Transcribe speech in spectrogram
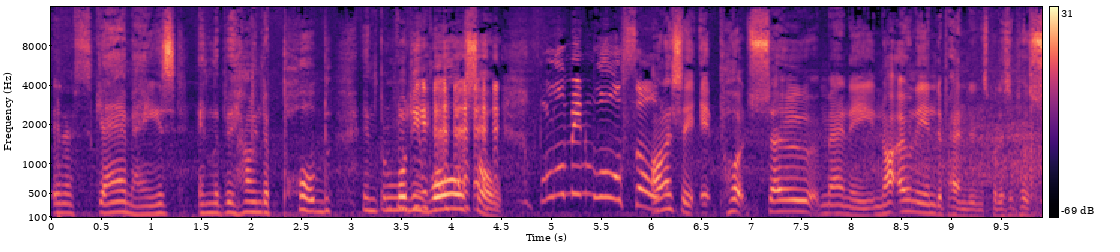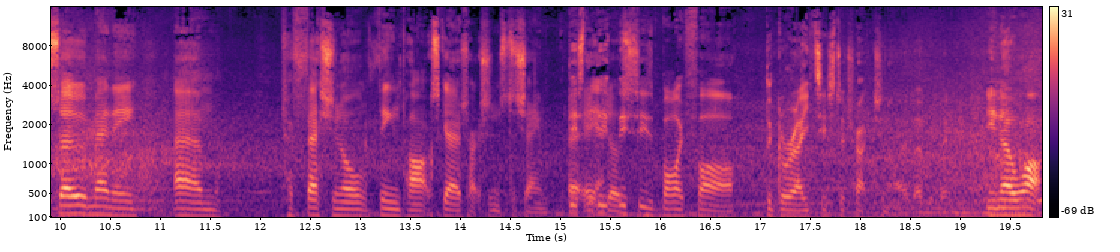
in a scare maze in the behind a pub in bloody Walsall. Blooming Walsall. Honestly, it puts so many, not only independents, but it puts so many um, professional theme park scare attractions to shame. Uh, This, it does. this is by far the greatest attraction I've ever been. You know what?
